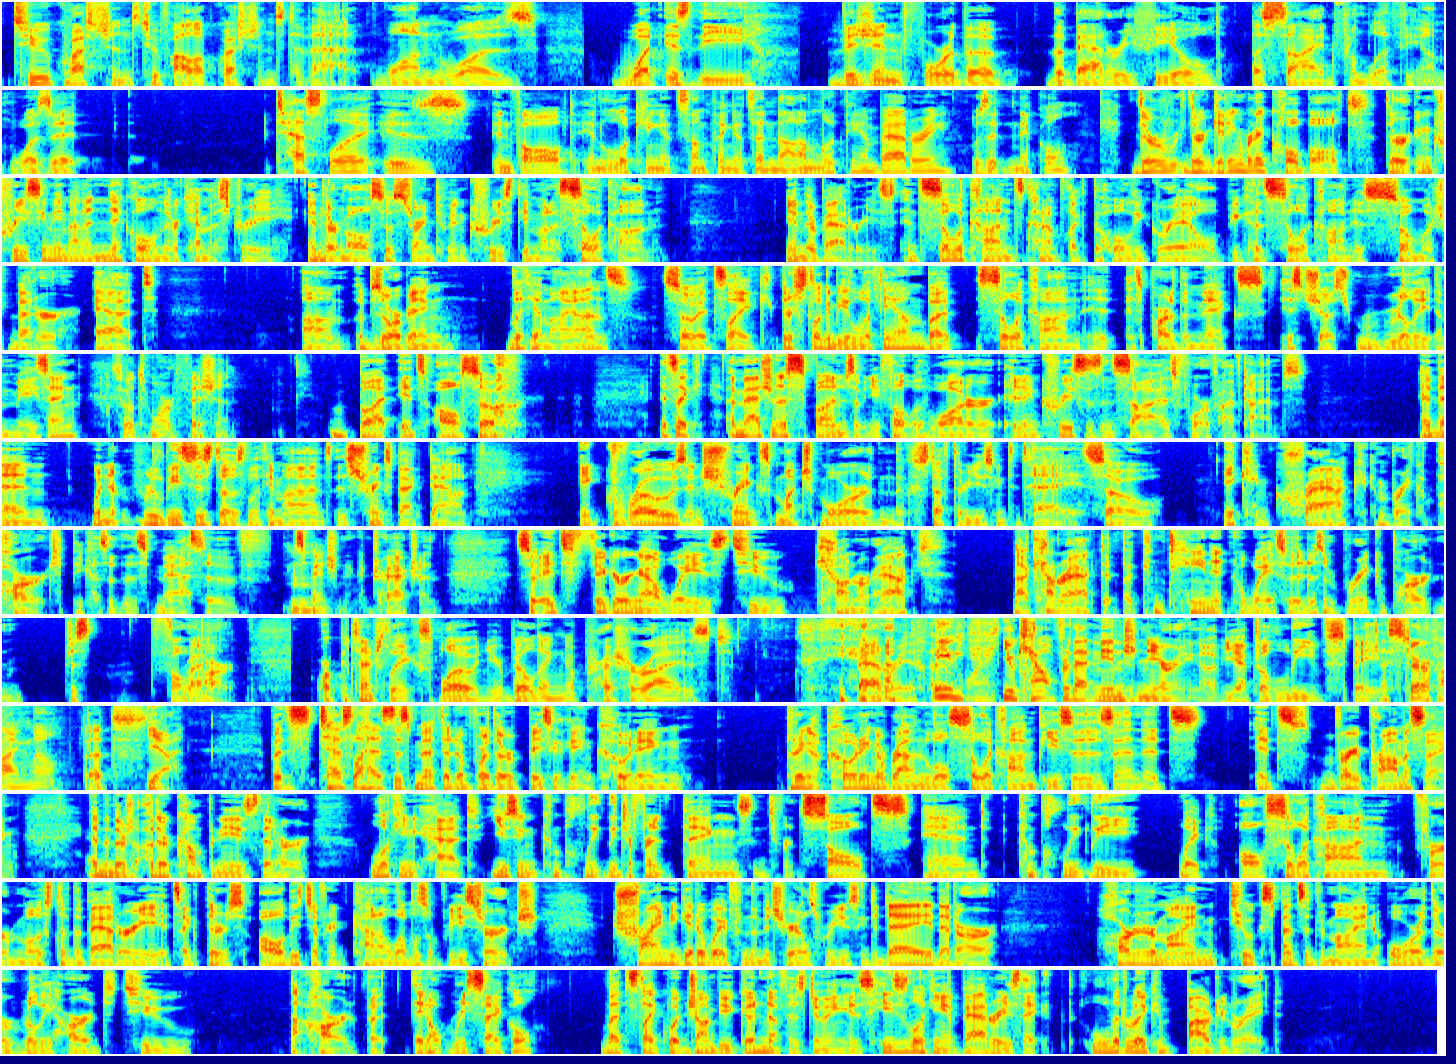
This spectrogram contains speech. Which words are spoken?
two questions, two follow up questions to that. One was, what is the vision for the the battery field aside from lithium? Was it Tesla is involved in looking at something that's a non-lithium battery? Was it nickel? They're they're getting rid of cobalt. They're increasing the amount of nickel in their chemistry, and they're mm-hmm. also starting to increase the amount of silicon in their batteries. And silicon is kind of like the holy grail because silicon is so much better at um, absorbing lithium ions. So it's like there's still gonna be lithium, but silicon as part of the mix is just really amazing. So it's more efficient. But it's also, it's like imagine a sponge that when you fill it with water, it increases in size four or five times. And then when it releases those lithium ions, it shrinks back down. It grows and shrinks much more than the stuff they're using today. So it can crack and break apart because of this massive Mm. expansion and contraction. So it's figuring out ways to counteract, not counteract it, but contain it in a way so it doesn't break apart and just fall Right. apart. or potentially explode. You're building a pressurized battery at that Well, you, point. you count for that in the engineering of you have to leave space. That's terrifying, though. That's Yeah. But Tesla has this method of where they're basically encoding, putting a coating around little silicon pieces, and it's it's very promising. And then there's other companies that are looking at using completely different things and different salts and completely like all silicon for most of the battery. It's like there's all these different kind of levels of research trying to get away from the materials we're using today that are harder to mine, too expensive to mine, or they're really hard to not hard, but they don't recycle. That's like what John B. Goodenough is doing is he's looking at batteries that literally could biodegrade.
